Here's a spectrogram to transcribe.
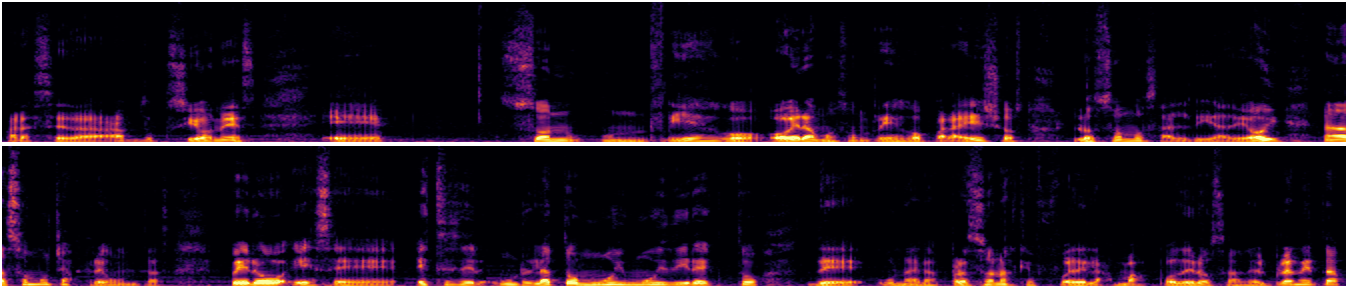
para hacer abducciones? Eh, ¿Son un riesgo o éramos un riesgo para ellos? ¿Lo somos al día de hoy? Nada, son muchas preguntas, pero este es un relato muy muy directo de una de las personas que fue de las más poderosas del planeta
